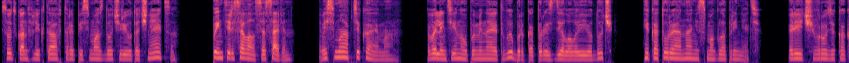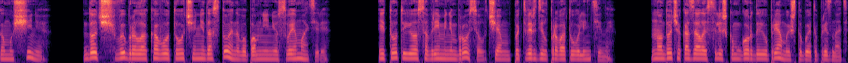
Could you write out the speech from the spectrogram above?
Суть конфликта автора письма с дочерью уточняется? Поинтересовался Савин. Весьма обтекаемо. Валентина упоминает выбор, который сделала ее дочь, и который она не смогла принять. Речь вроде как о мужчине. Дочь выбрала кого-то очень недостойного, по мнению своей матери. И тот ее со временем бросил, чем подтвердил правоту Валентины. Но дочь оказалась слишком гордой и упрямой, чтобы это признать,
